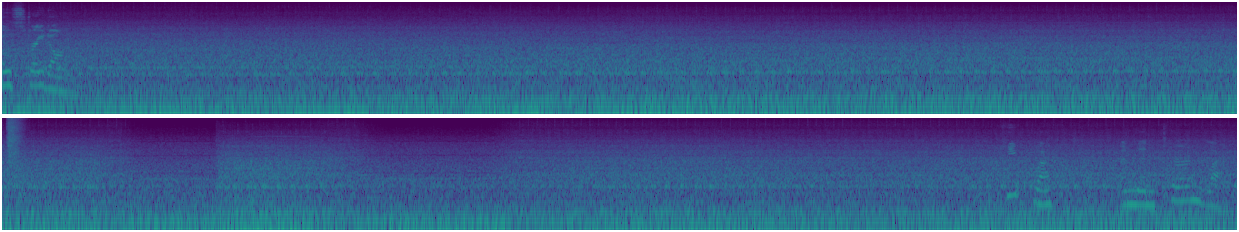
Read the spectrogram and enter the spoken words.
Go straight on. Keep left and then turn left.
